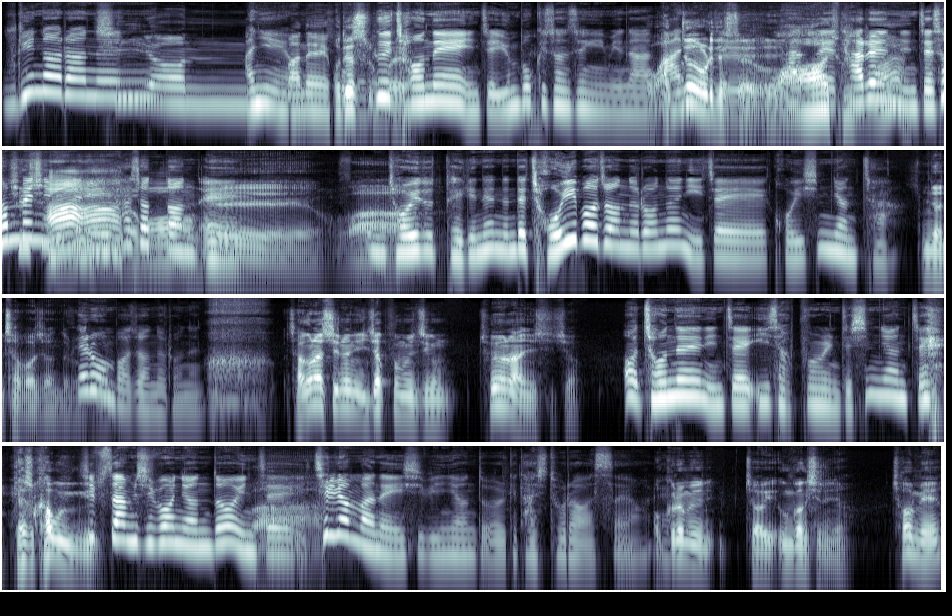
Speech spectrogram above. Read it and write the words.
우리나라는 7년 아니에요. 만에 그 거예요. 전에 이제 윤복희 선생님이나 어, 완전 오래됐어요. 네, 네. 다, 와, 네? 다른 이제 선배님들이 아, 하셨던 어. 예. 예. 와. 음, 저희도 되긴 했는데 저희 버전으로는 이제 거의 10년 차. 10년 차 버전으로. 새로운 버전으로는. 장은하 씨는 이 작품은 지금 초연 아니시죠? 어 저는 이제 이 작품을 이제 10년째 계속 하고 있는. 게- 13, 15년도 이제 와. 7년 만에 22년도 이렇게 다시 돌아왔어요. 어, 예. 그러면 저희 은광 씨는요? 처음이에요?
